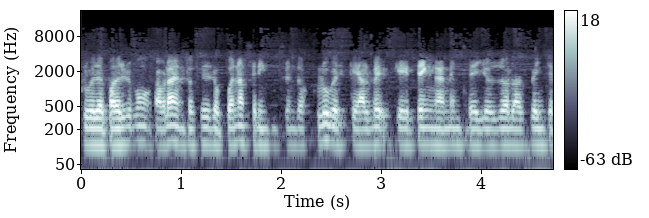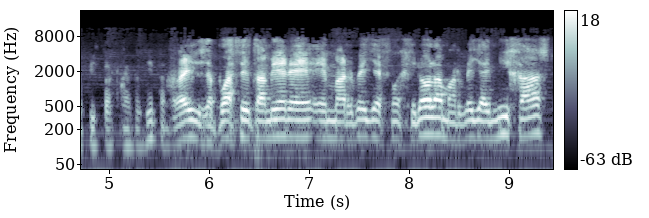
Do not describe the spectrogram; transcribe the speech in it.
clubes de padres supongo que habrá, entonces lo pueden hacer incluso en dos clubes que, que tengan entre ellos dos las 20 pistas que necesitan. A ver, se puede hacer también en Marbella y Fuengirola, Marbella y Mijas,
